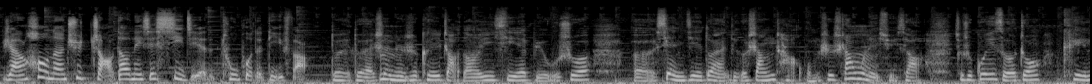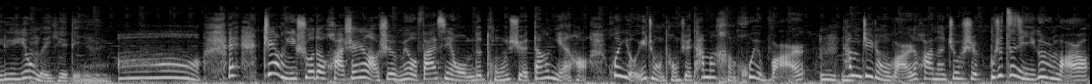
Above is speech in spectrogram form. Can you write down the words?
然后呢去找到那些细节的突破的地方。对对，甚至是可以找到一些，比如说，呃，现阶段这个商场，我们是商务类学校，就是规则中可以利用的一些点。哦，哎，这样一说的话，珊珊老师有没有发现我们的同学当年哈会有一种同学，他们很会玩儿，嗯他们这种玩儿的话呢，就是不是自己一个人玩儿哦，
